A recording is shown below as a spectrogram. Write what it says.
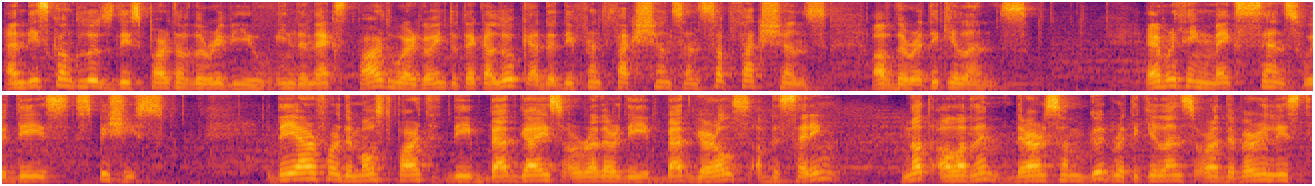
And this concludes this part of the review. In the next part we are going to take a look at the different factions and sub-factions of the Reticulans. Everything makes sense with these species. They are for the most part the bad guys or rather the bad girls of the setting. Not all of them, there are some good Reticulans or at the very least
